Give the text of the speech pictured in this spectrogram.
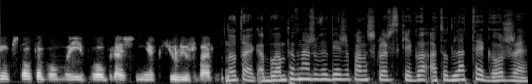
nie ukształtował mojej wyobraźni jak Juliusz Wern. No tak, a byłam pewna, że wybierze pan Szklarskiego, a to dlatego, że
